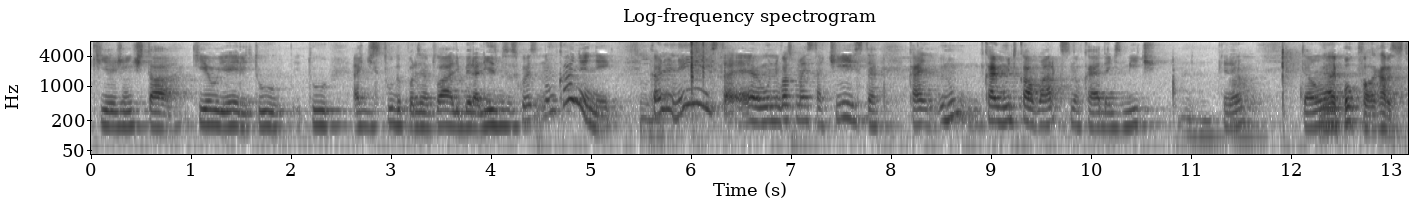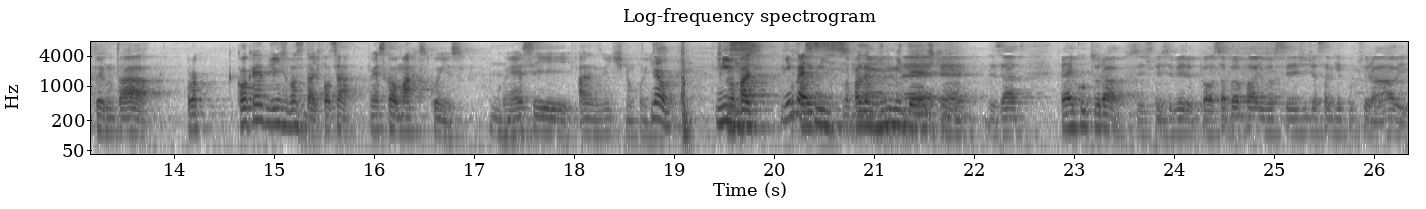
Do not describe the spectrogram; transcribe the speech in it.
que a gente tá, que eu e ele, tu, e tu, a gente estuda, por exemplo, ah, liberalismo, essas coisas, não cai no Enem. Cai no Enem é é um negócio mais estatista, cai, não cai muito Karl Marx, não cai Adam Smith, entendeu? Então, É pouco fala, cara, se tu perguntar pra qualquer gente da cidade, fala assim, ah, conhece Karl Marx? Conheço. Conhece Adam Smith? Não conheço. não, Tipo, Mises, não faz, ninguém conhece faz, Mises. não faz a mínima ideia de quem é. é. Exato. Então é cultural, vocês perceberam? Só pela falar de vocês, a gente já sabe que é cultural e,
